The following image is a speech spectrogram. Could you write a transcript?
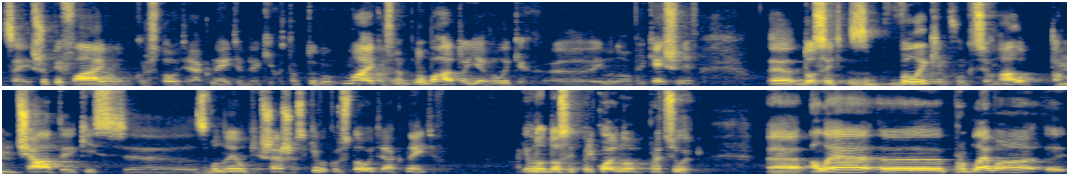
цей Shopify, вони використовують React Native для якихось там тут, ну, Microsoft, ну, багато є великих е, іменно аплікейшенів досить з великим функціоналом, там чати, якісь е, дзвонилки, ще щось, які використовують React Native. І воно досить прикольно працює. Е, але е, проблема е,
